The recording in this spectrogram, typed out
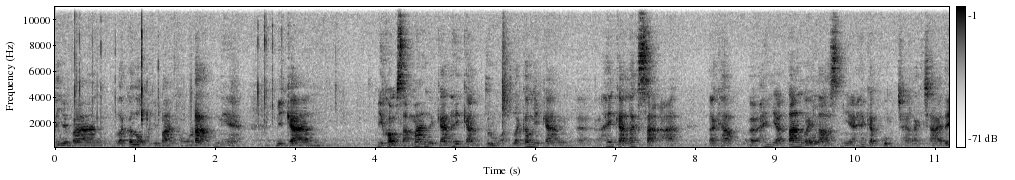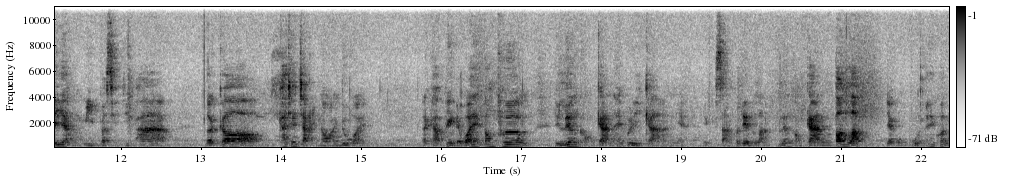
พยาบาล แล้วก็โรงพยาบาลของรัฐเนี่ยมีการมีความสามารถในการให้การตรวจ แล้วก็มีการให้การรักษานะครับให้ยาต้านไวรัสเนี่ยให้กับกลุ่มชายรักชายได้อย่างมีประสิทธิภาพ แล้วก็ค่าใช้จ่ายน้อยด้วยนะครับเพียงแต่ว่ายังต้องเพิ่ม ในเรื่องของการให้บริการเนี่ยอีกสามประเด็นหลักเรื่องของการต้อนรับอย่างอบอุ่นให้คน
